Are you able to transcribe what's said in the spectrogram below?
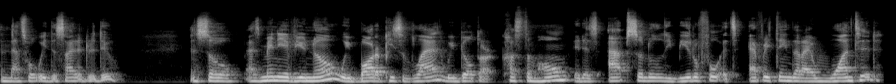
And that's what we decided to do. And so, as many of you know, we bought a piece of land. We built our custom home. It is absolutely beautiful. It's everything that I wanted.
